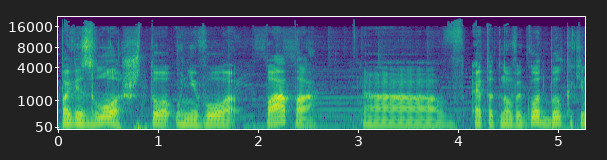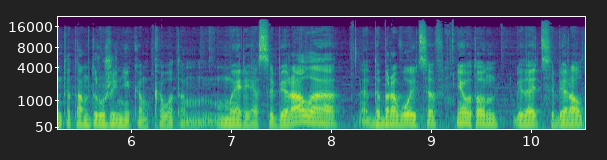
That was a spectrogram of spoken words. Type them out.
Повезло, что у него папа а, в этот Новый год был каким-то там дружинником, кого там мэрия собирала, э, добровольцев. И вот он, видать, собирал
